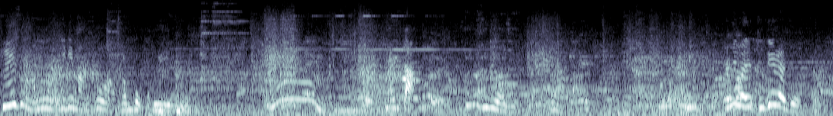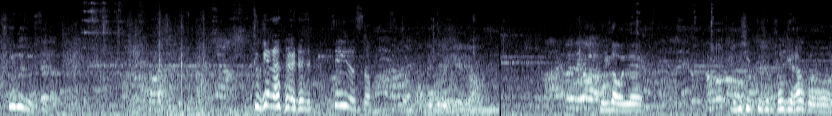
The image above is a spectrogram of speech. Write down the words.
계속 너무 일이 많고. 전복 구이야. 음 맛있다. 좀 소리하지. 아니 왜두 개나 줘? 세개 줬어. 두 개나 줬어. 우리가 원래 음식도 좀 소개하고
